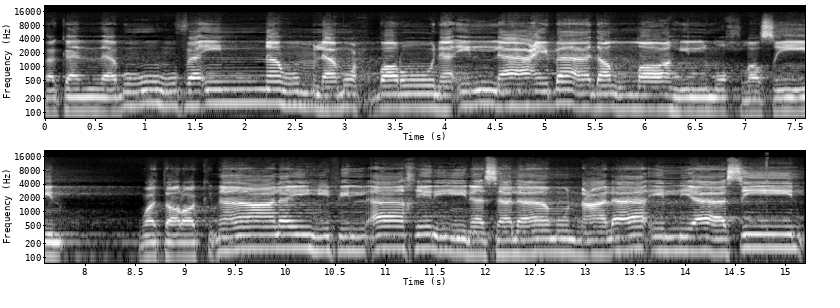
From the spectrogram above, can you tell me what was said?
فكذبوه فإنهم لمحضرون إلا عباد الله المخلصين وتركنا عليه في الآخرين سلام على إلياسين.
